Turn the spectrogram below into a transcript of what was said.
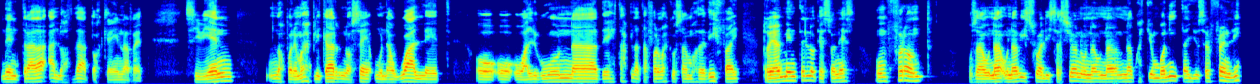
de entrada a los datos que hay en la red. Si bien nos ponemos a explicar, no sé, una wallet o, o, alguna de estas plataformas que usamos de DeFi, realmente lo que son es un front, o sea, una, una visualización, una, una, una cuestión bonita, user-friendly,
